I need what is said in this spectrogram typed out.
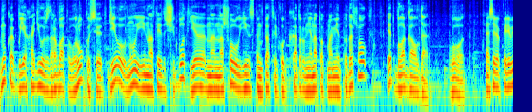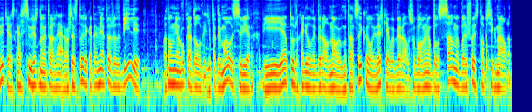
ну как бы я ходил, разрабатывал руку, все это делал, ну и на следующий год я на- нашел единственный мотоцикл, который мне на тот момент подошел, это была Галда, вот. Сейчас, Серег, перебью тебя, расскажу смешную тоже, наверное, вашу историю, когда меня тоже сбили, потом у меня рука долго не поднималась вверх, и я тоже ходил, выбирал новый мотоцикл, и знаешь, как я выбирал, чтобы у меня был самый большой стоп-сигнал.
